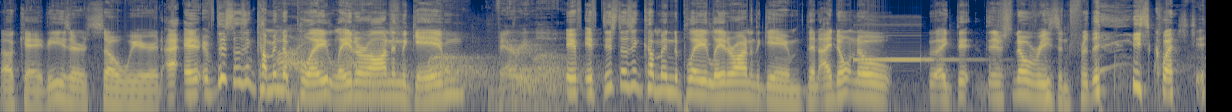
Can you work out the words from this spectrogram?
Okay, these are so weird. I, eh, if this doesn't come into play later on in the game, Low. Very low. if if this doesn't come into play later on in the game, then I don't know. Like, th there's no reason for these questions.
